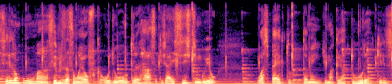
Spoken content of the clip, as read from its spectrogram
se eles vão para uma civilização élfica ou de outra raça que já se extinguiu, o aspecto também de uma criatura que eles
